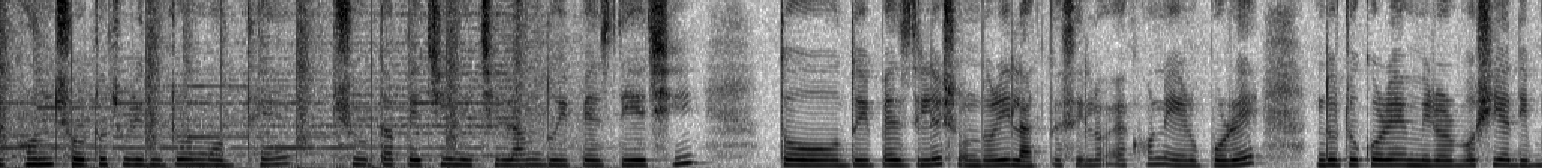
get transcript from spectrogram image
এখন ছোট চুড়ি দুটোর মধ্যে সুতা পেঁচিয়ে নিচ্ছিলাম, দুই পেজ দিয়েছি। তো দুই পেজ দিলে সুন্দরই লাগতেছিল। এখন এর উপরে দুটো করে মিরর বসিয়ে দিব।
